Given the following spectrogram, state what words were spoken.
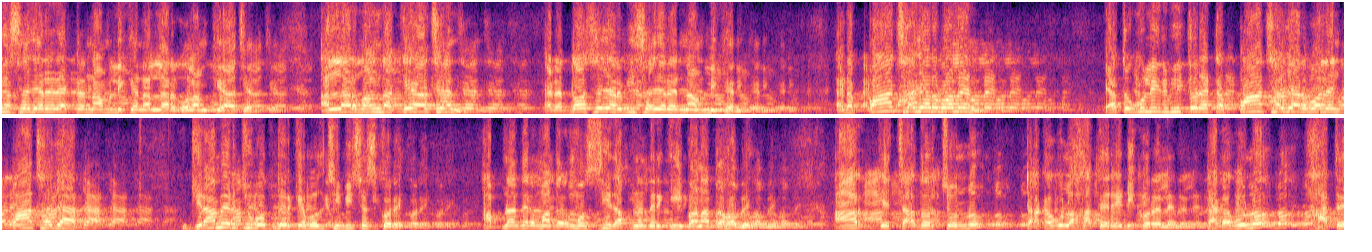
বিশ হাজারের একটা নাম লিখেন আল্লাহর গোলাম কে আছেন? আল্লাহর বান্দা কে আছেন? একটা দশ হাজার, বিশ হাজারের নাম লিখেন। একটা পাঁচ হাজার বলেন এতগুলির ভিতর একটা পাঁচ হাজার বলেন, পাঁচ হাজার। গ্রামের যুবকদেরকে বলছি বিশেষ করে, আপনাদের মসজিদ আপনাদেরকেই বানাতে হবে। আর যে চাদর চলল, টাকাগুলো হাতে রেডি করেলেন টাকাগুলো হাতে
